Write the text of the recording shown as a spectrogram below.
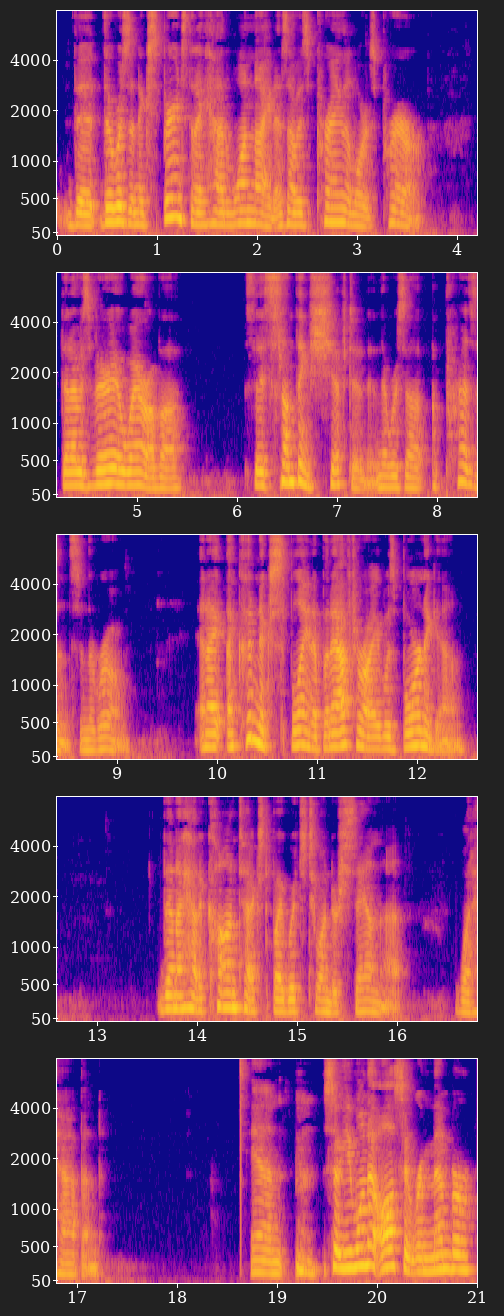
that there was an experience that I had one night as I was praying the Lord's Prayer that I was very aware of a that something shifted and there was a, a presence in the room. And I, I couldn't explain it, but after I was born again, then I had a context by which to understand that, what happened. And so you want to also remember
